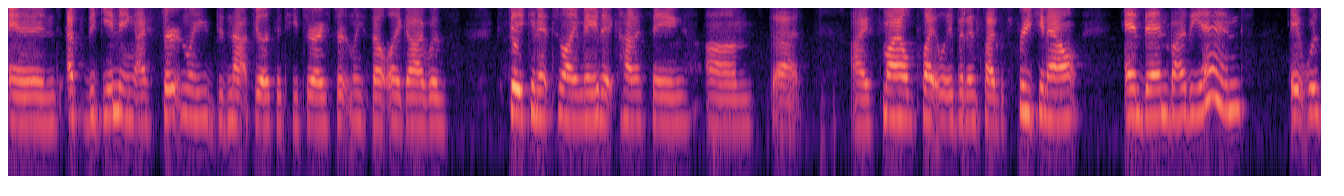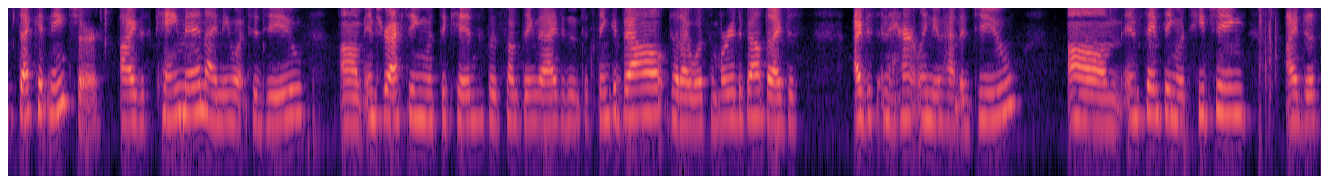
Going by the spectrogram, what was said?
And at the beginning I certainly did not feel like a teacher. I certainly felt like I was faking it till I made it kind of thing um, that I smiled politely but inside was freaking out and then by the end, it was second nature. I just came in, I knew what to do. Um, interacting with the kids was something that I didn't think about, that I wasn't worried about, that I just I just inherently knew how to do. Um, and same thing with teaching. I just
